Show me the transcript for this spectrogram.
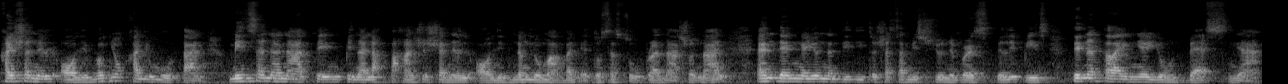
kay Chanel Olive, huwag niyong kalimutan. Minsan na natin pinalakpakan si Chanel Olive nang lumaban ito sa supranational. And then ngayon nandito siya sa Miss Universe Philippines, tinatry niya yung best niya.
